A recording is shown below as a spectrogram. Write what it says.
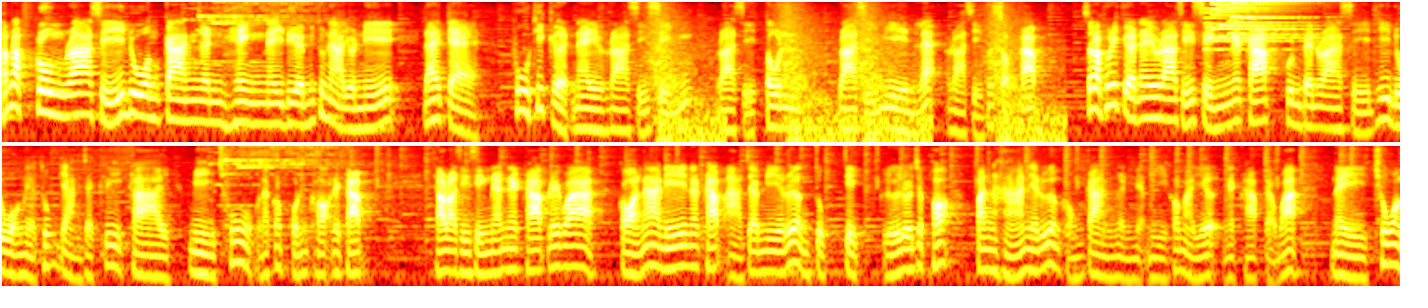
สำหรับกลุ่มราศีดวงการเงินเฮงในเดือนมิถุนายนนี้ ได้แก่ผู้ที่เกิดในราศีสิงห์ราศีตุลราศีมีน และราศีพฤษภครับสำหรับผู้ที่เกิดในราศีสิงห์นะครับ คุณเป็นราศีที่ดวงเนี่ยทุกอย่างจะคลี่คลาย มีโชคแล้วก็พ้นเคราะห์เลยครับ ชาวราศีสิงห์นั้นนะครับ เรียกว่าก่อนหน้านี้นะครับอาจจะมีเรื่องจุกจิก หรือโดยเฉพาะปัญหาในเรื่องของการเงินเนี่ยมีเข้ามาเยอะนะครับ แต่ว่า ในช่วง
